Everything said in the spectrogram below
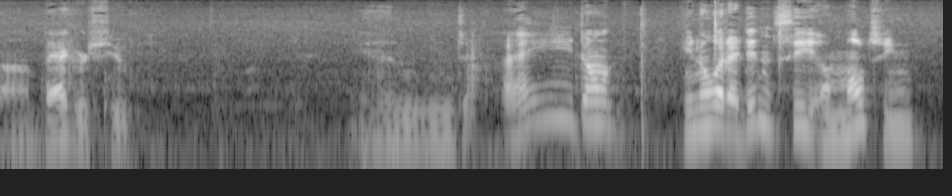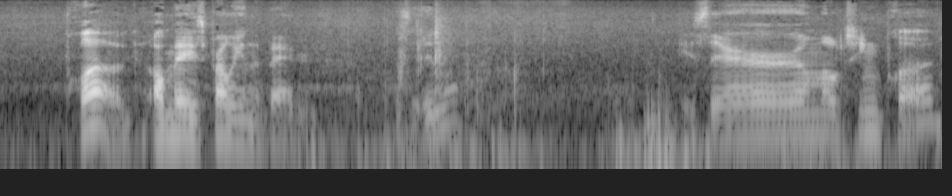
uh, bagger chute. And I don't, you know what, I didn't see a mulching plug. Oh, maybe it's probably in the bagger. Is it in there? Is there a mulching plug?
